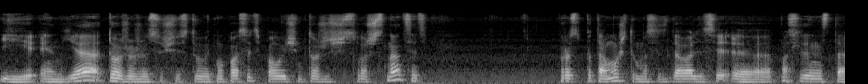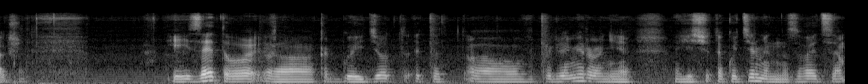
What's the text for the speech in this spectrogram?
и НЯ тоже уже существует. Мы, по сути, получим тоже число 16, просто потому, что мы создавали э, последовательность также. И из-за этого э, как бы идет этот э, в программировании есть еще такой термин, называется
